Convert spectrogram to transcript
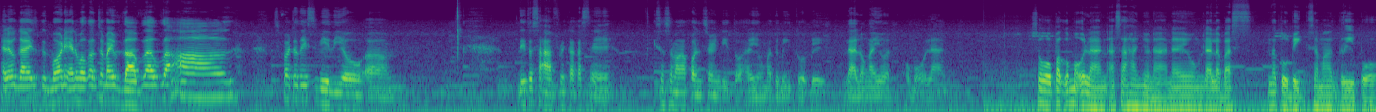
Hello guys, good morning and welcome to my vlog, vlog, vlog! So for today's video, um, dito sa Africa kasi, isa sa mga concern dito ay yung maduming tubig. Lalo ngayon, umuulan. So, pag umuulan, asahan nyo na na yung lalabas na tubig sa mga gripo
